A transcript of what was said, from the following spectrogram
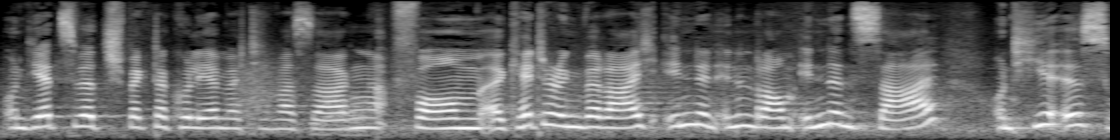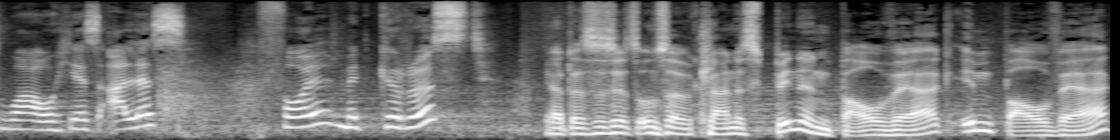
Und jetzt wird es spektakulär, möchte ich mal sagen, vom äh, Catering-Bereich in den Innenraum, in den Saal. Und hier ist, wow, hier ist alles voll mit Gerüst, ja, das ist jetzt unser kleines Binnenbauwerk im Bauwerk.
